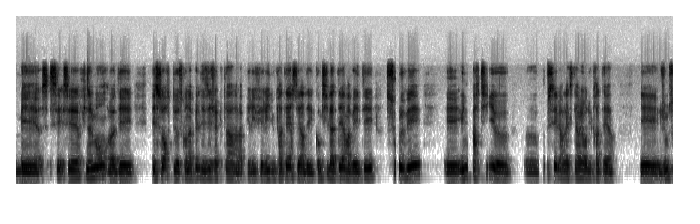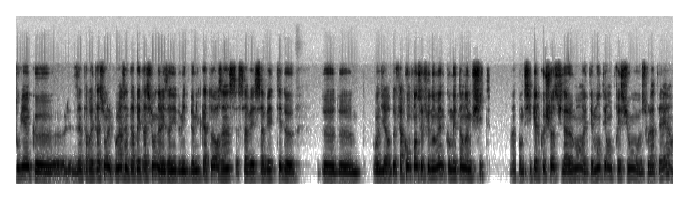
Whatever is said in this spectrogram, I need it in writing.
mais c'est finalement des, des sortes, ce qu'on appelle des éjectats à la périphérie du cratère, c'est-à-dire comme si la Terre avait été soulevée et une partie euh, euh, poussée vers l'extérieur du cratère. Et je me souviens que les interprétations, les premières interprétations dans les années 2014, hein, ça, avait, été de, de, comment dire, de faire comprendre ce phénomène comme étant un pchit, hein, comme si quelque chose finalement était monté en pression euh, sous la Terre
